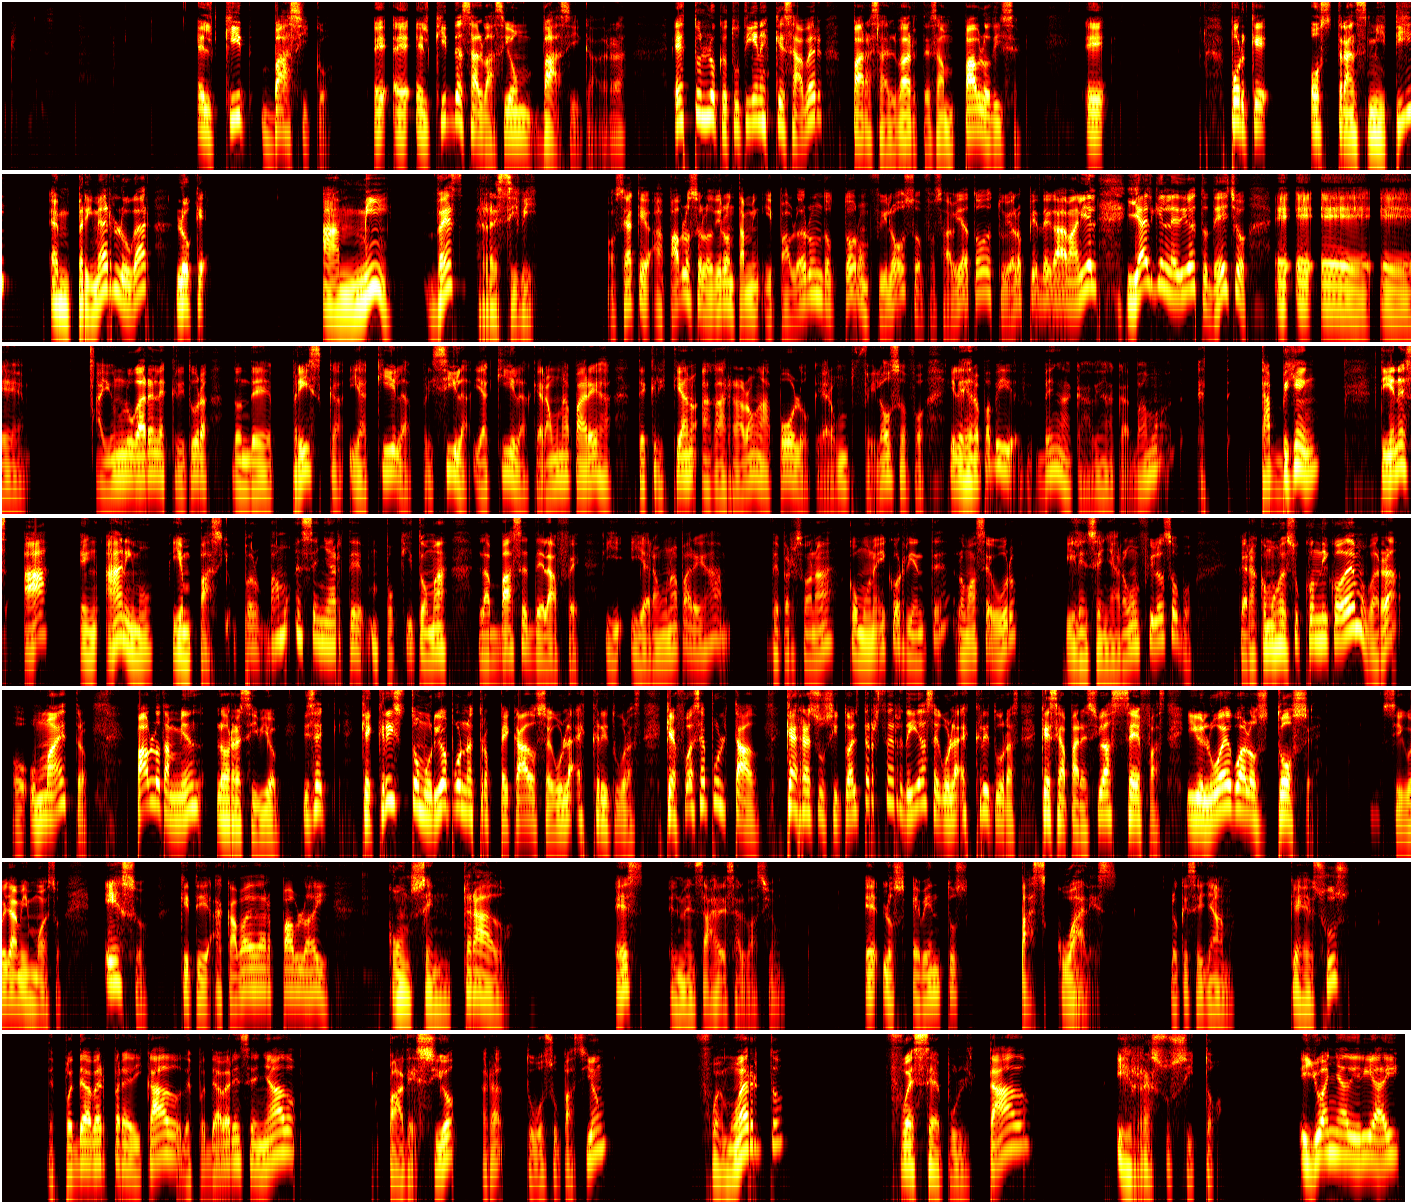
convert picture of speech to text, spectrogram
el kit básico, eh, el kit de salvación básica, ¿verdad? Esto es lo que tú tienes que saber para salvarte. San Pablo dice, porque os transmití en primer lugar lo que a mí, ves, recibí. O sea que a Pablo se lo dieron también. Y Pablo era un doctor, un filósofo, sabía todo, estudió a los pies de Gamaliel. Y alguien le dio esto. De hecho, eh, eh, eh, hay un lugar en la escritura donde Prisca y Aquila, Priscila y Aquila, que eran una pareja de cristianos, agarraron a Apolo, que era un filósofo, y le dijeron, papi, ven acá, ven acá, vamos, estás bien, tienes A en ánimo y en pasión, pero vamos a enseñarte un poquito más las bases de la fe. Y, y era una pareja de personas comunes y corrientes, lo más seguro, y le enseñaron a un filósofo, que era como Jesús con Nicodemo, ¿verdad? O un maestro. Pablo también lo recibió. Dice que Cristo murió por nuestros pecados según las escrituras, que fue sepultado, que resucitó el tercer día según las escrituras, que se apareció a Cefas y luego a los doce. Sigo ya mismo eso. Eso que te acaba de dar Pablo ahí, concentrado, es el mensaje de salvación. Eh, los eventos pascuales, lo que se llama, que Jesús, después de haber predicado, después de haber enseñado, padeció, ¿verdad? tuvo su pasión, fue muerto, fue sepultado y resucitó. Y yo añadiría ahí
